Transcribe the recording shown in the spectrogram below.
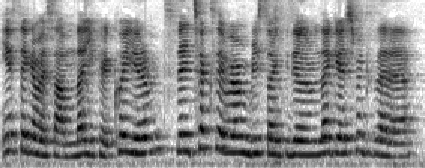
Instagram hesabımda yukarı koyuyorum. Sizleri çok seviyorum. Bir sonraki videolarımda görüşmek üzere.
